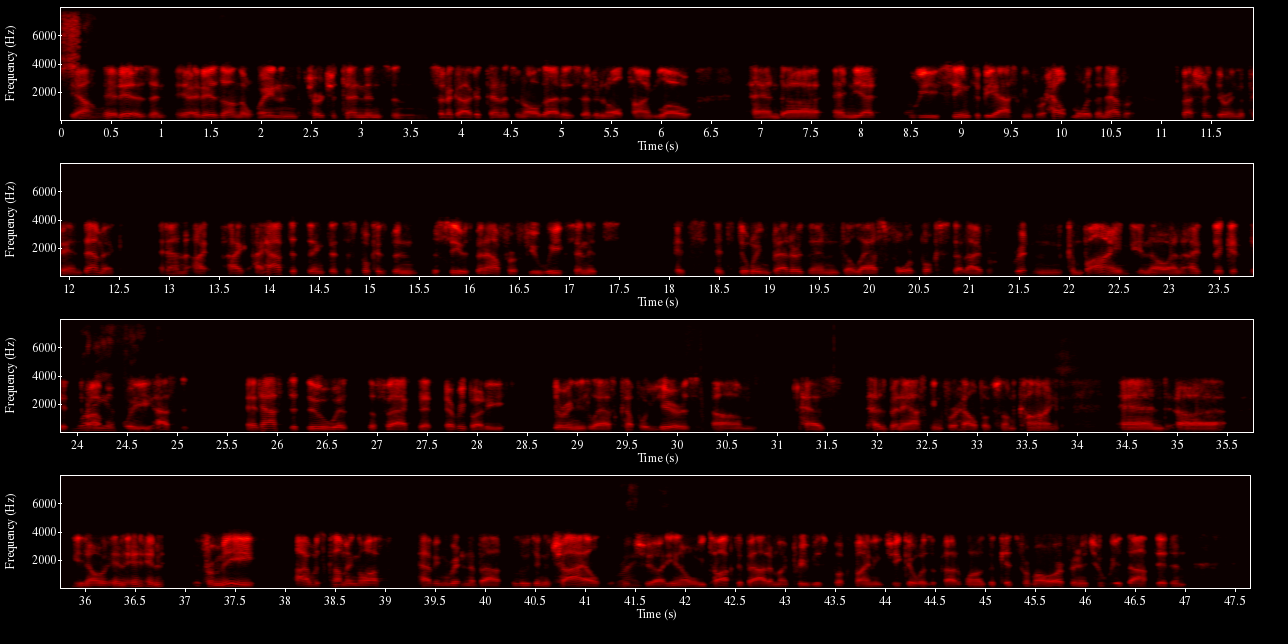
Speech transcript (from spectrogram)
So, yeah, it is, and it is on the wane. And church attendance and synagogue attendance and all that is at an all-time low, and uh, and yet we seem to be asking for help more than ever, especially during the pandemic. And I, I, I have to think that this book has been received. It's been out for a few weeks, and it's it's it's doing better than the last four books that I've written combined. You know, and I think it, it What probably has to. It has to do with the fact that everybody during these last couple of years um, has has been asking for help of some kind, and uh, you know, and, and for me, I was coming off having written about losing a child, Right. which uh, you know we talked about in my previous book, Finding Chika, was about one of the kids from our orphanage who we adopted, and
